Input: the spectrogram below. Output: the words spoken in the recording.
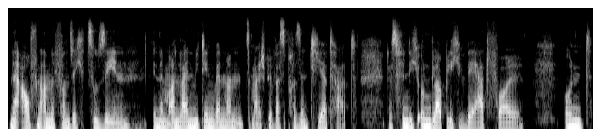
eine Aufnahme von sich zu sehen in einem Online-Meeting, wenn man zum Beispiel was präsentiert hat. Das finde ich unglaublich wertvoll. Und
